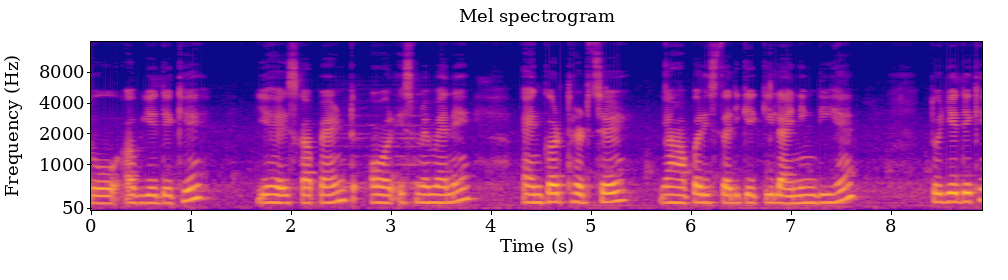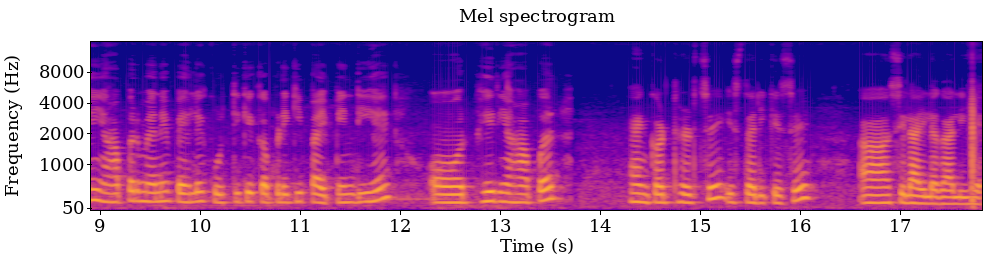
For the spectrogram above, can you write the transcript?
तो अब ये देखें यह है इसका पैंट और इसमें मैंने एंकर थ्रेड से यहाँ पर इस तरीके की लाइनिंग दी है। तो ये देखें यहाँ पर मैंने पहले कुर्ती के कपड़े की पाइपिंग दी है और फिर यहाँ पर एंकर थ्रेड से इस तरीके से आ, सिलाई लगा ली है।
